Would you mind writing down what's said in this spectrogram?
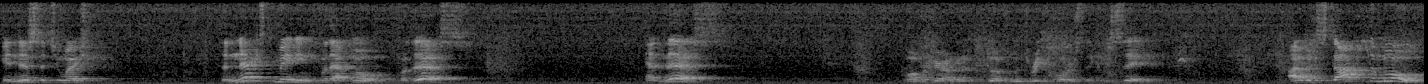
in this situation. The next meaning for that move, for this and this, come over here, I'm going to do it from the three quarters so they can see. I would stop the move.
